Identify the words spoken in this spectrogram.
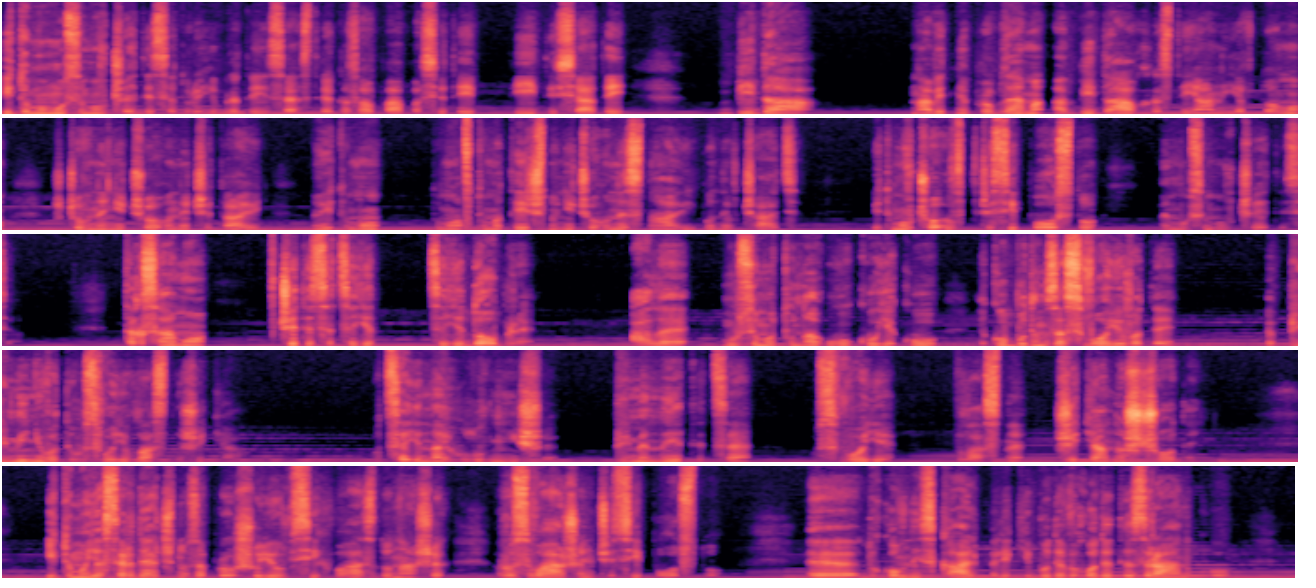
І тому мусимо вчитися, дорогі брати і сестри. Як казав папа Святий Пій X, біда, навіть не проблема, а біда в християн є в тому, що вони нічого не читають, ну і тому, тому автоматично нічого не знають, бо не вчаться. І тому в, часі посту ми мусимо вчитися. Так само вчитися це є, це є добре, але мусимо ту науку, яку, яку будемо засвоювати, примінювати у своє власне життя. Оце є найголовніше примінити це у своє власне життя на щодень. І тому я сердечно запрошую всіх вас до наших розважень в часі посту. Е, Духовний скальпель, який буде виходити зранку,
